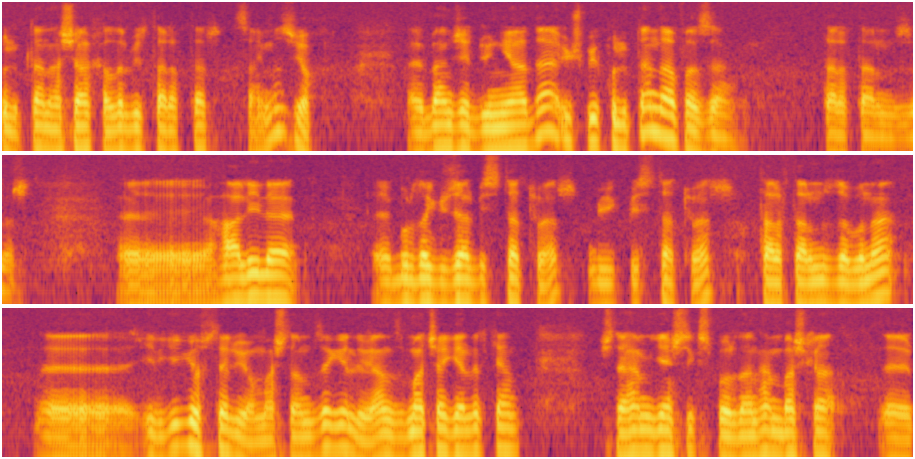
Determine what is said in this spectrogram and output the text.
kulüpten aşağı kalır bir taraftar sayımız yok. Bence dünyada üç büyük kulüpten daha fazla taraftarımız var. Haliyle burada güzel bir stat var, büyük bir stat var. Taraftarımız da buna e, ilgi gösteriyor, maçlarımıza geliyor. Yalnız maça gelirken işte hem Gençlik Spor'dan hem başka e,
